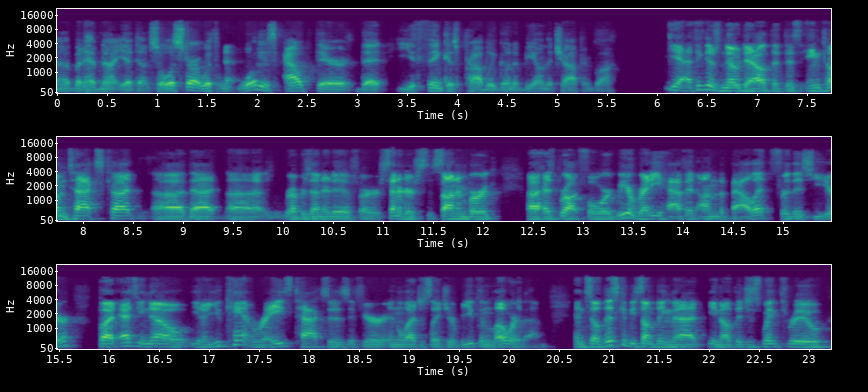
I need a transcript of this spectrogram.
uh, but have not yet done. So let's start with what is out there that you think is probably going to be on the chopping block. Yeah, I think there's no doubt that this income tax cut uh, that uh, Representative or Senator Sonnenberg uh, has brought forward, we already have it on the ballot for this year. But as you know, you know you can't raise taxes if you're in the legislature, but you can lower them. And so this could be something that you know that just went through.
